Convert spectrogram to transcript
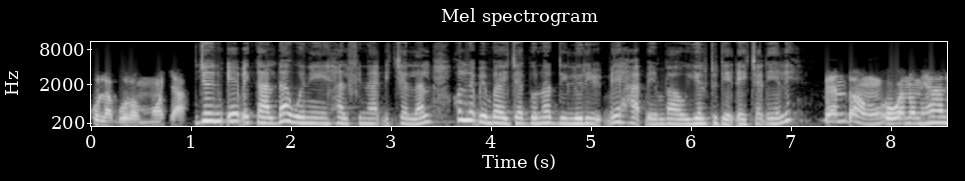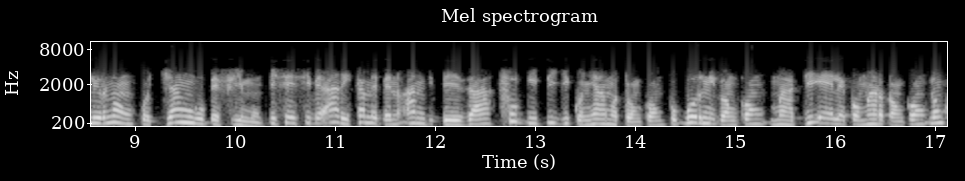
kulaboron moƴƴa. Joni ɓe ɓe kalda woni halfinaɓe cellal holno ɓe mbawi jaggonorde loriɓe ɓe ha ɓe mbawa yaltude e ɗe caɗele? ɓen ɗon wano mi haalir noon ko jannguɓe fii mum pisesi ɓe ari kamɓe ɓe no anndi déjà fuɗɗi piji ko ñaamoton kon ko ɓorni ɗon kon ma di'ele ko marɗon kon. Donc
